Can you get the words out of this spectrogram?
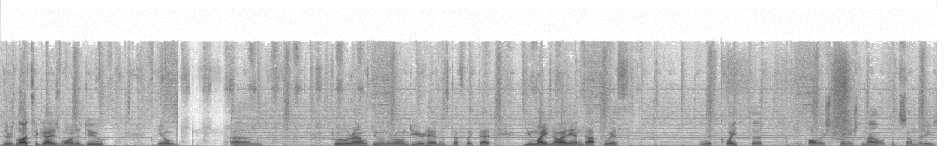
There's lots of guys want to do, you know, um, fool around with doing their own deer head and stuff like that. You might not end up with with quite the polished finished mount that somebody's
